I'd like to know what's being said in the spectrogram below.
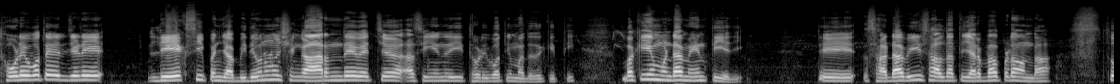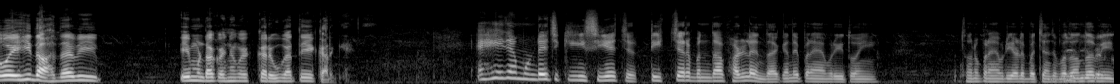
ਥੋੜੇ ਬਹੁਤੇ ਜਿਹੜੇ ਲੇਖ ਸੀ ਪੰਜਾਬੀ ਦੇ ਉਹਨਾਂ ਨੂੰ ਸ਼ਿੰਗਾਰਨ ਦੇ ਵਿੱਚ ਅਸੀਂ ਇਹਦੀ ਥੋੜੀ ਬਹੁਤੀ ਮਦਦ ਕੀਤੀ। ਬਾਕੀ ਇਹ ਮੁੰਡਾ ਮਿਹਨਤੀ ਹੈ ਜੀ ਤੇ ਸਾਡਾ 20 ਸਾਲ ਦਾ ਤਜਰਬਾ ਪੜਾਉਣ ਦਾ। ਸੋ ਇਹੀ ਦੱਸਦਾ ਵੀ ਇਹ ਮੁੰਡਾ ਕੁਝ ਨਾ ਕੁਝ ਕਰੂਗਾ ਤੇ ਇਹ ਕਰ ਗਿਆ। ਇਹ ਜਿਹਾ ਮੁੰਡੇ 'ਚ ਕੀ ਸੀ ਇਹ 'ਚ? ਟੀਚਰ ਬੰਦਾ ਫੜ ਲੈਂਦਾ ਕਹਿੰਦੇ ਪ੍ਰਾਇਮਰੀ ਤੋਂ ਹੀ। ਤੁਹਾਨੂੰ ਪ੍ਰਾਇਮਰੀ ਵਾਲੇ ਬੱਚਿਆਂ 'ਚ ਪਤਾ ਹੁੰਦਾ ਵੀ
